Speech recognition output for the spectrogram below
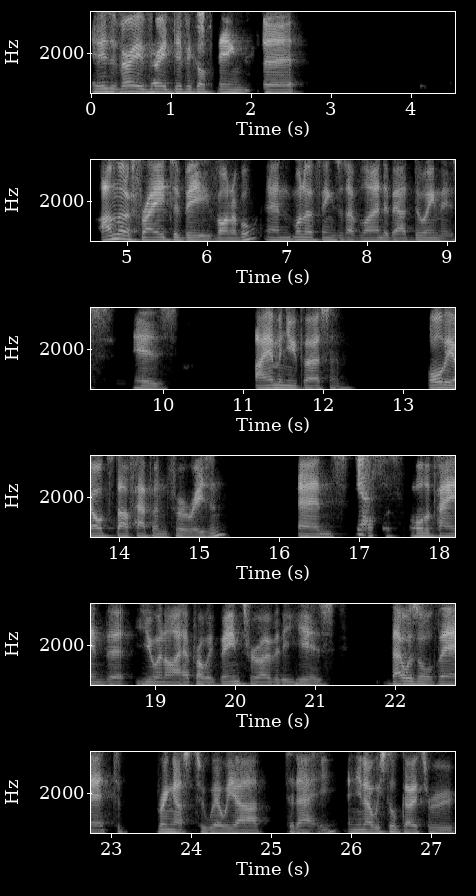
it is a very, very difficult thing to I'm not afraid to be vulnerable. And one of the things that I've learned about doing this is I am a new person. All the old stuff happened for a reason. And yes, all, all the pain that you and I have probably been through over the years, that was all there to bring us to where we are today. And, you know, we still go through,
